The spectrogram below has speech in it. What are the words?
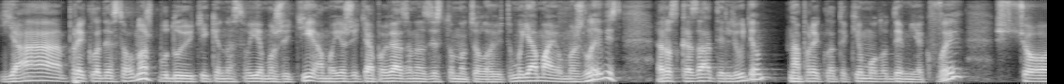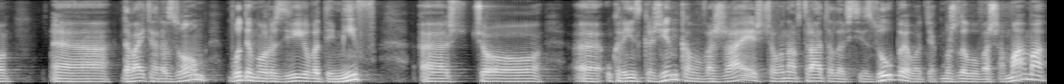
Я приклади все одно ж будую тільки на своєму житті, а моє життя пов'язане зі стоматологією. Тому я маю можливість розказати людям, наприклад, таким молодим, як ви, що е, давайте разом будемо розвіювати міф, е, що українська жінка вважає, що вона втратила всі зуби, от як, можливо, ваша мама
